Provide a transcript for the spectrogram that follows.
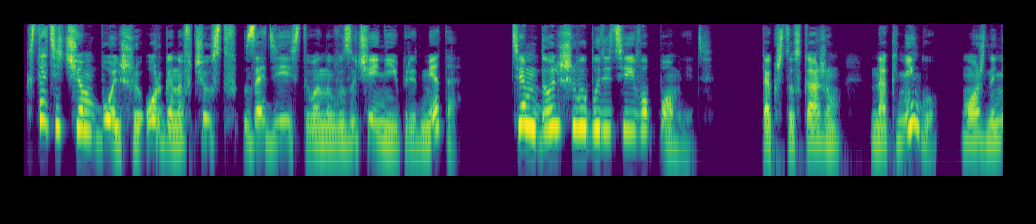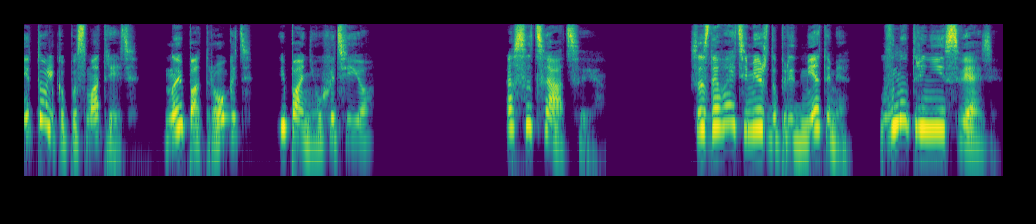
Кстати, чем больше органов чувств задействовано в изучении предмета, тем дольше вы будете его помнить. Так что, скажем, на книгу можно не только посмотреть, но и потрогать, и понюхать ее. Ассоциации. Создавайте между предметами внутренние связи.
